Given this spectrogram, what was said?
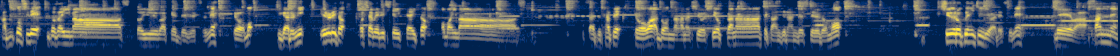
和俊でございます。というわけでですね、今日も気軽にゆるりとおしゃべりしていきたいと思います。さてさて、今日はどんな話をしよっかなーって感じなんですけれども、収録日時はですね、令和3年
